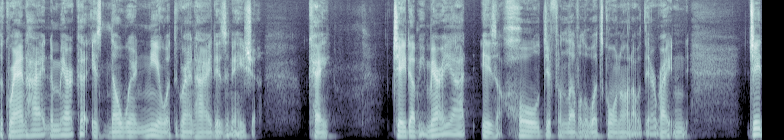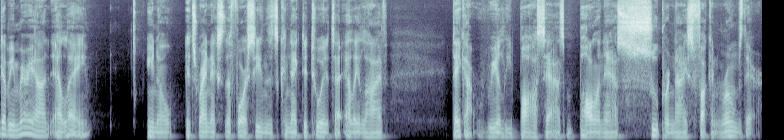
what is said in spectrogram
The Grand Hyatt in America is nowhere near what the Grand Hyatt is in Asia. Okay. JW Marriott is a whole different level of what's going on out there, right? And JW Marriott LA, you know, it's right next to the Four Seasons, it's connected to it, it's at LA Live. They got really boss ass, ballin' ass, super nice fucking rooms there.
